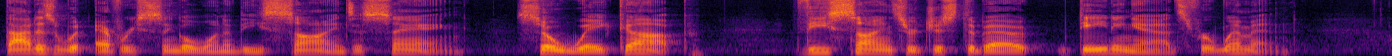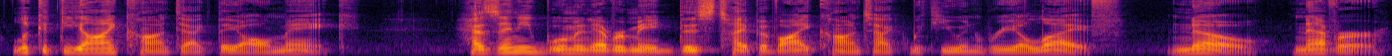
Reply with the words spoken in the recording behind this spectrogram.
That is what every single one of these signs is saying. So wake up. These signs are just about dating ads for women. Look at the eye contact they all make. Has any woman ever made this type of eye contact with you in real life? No, never.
